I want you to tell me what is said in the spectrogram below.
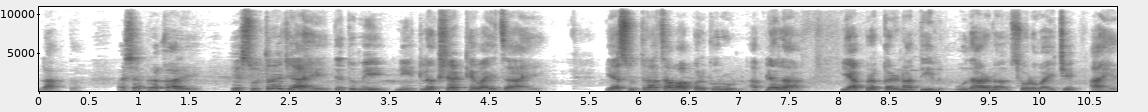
लागतं. अशा प्रकारे हे सूत्र जे आहे ते तुम्ही नीट लक्षात ठेवायचं आहे. या सूत्राचा वापर करून आपल्याला या प्रकरणातील उदाहरणं सोडवायचे आहेत.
